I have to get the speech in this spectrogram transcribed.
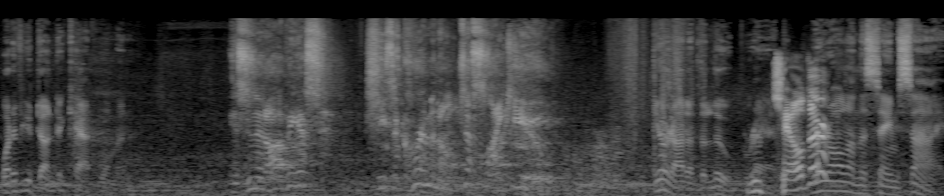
what have you done to Catwoman? Isn't it obvious? She's a criminal just like you! You're out of the loop, Red. killed her? We're all on the same side.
